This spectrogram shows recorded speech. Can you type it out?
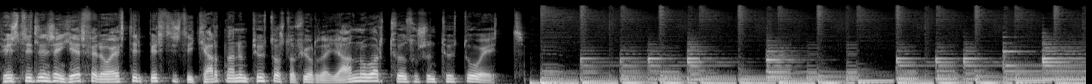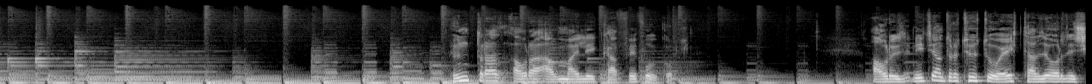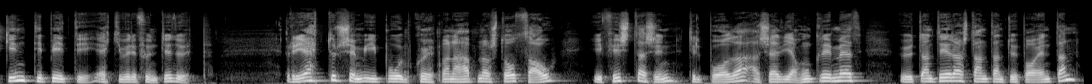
Pistillin sem hér fer á eftir byrtist í kjarnanum 24. janúar 2021. Hundrað ára afmæli kaffi fóðgól. Árið 1921 hafði orðið skyndi biti ekki verið fundið upp. Réttur sem íbúum kaupmanna hafna stóð þá í fyrsta sinn til bóða að segja hungrið með utan dyrra standand upp á endan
